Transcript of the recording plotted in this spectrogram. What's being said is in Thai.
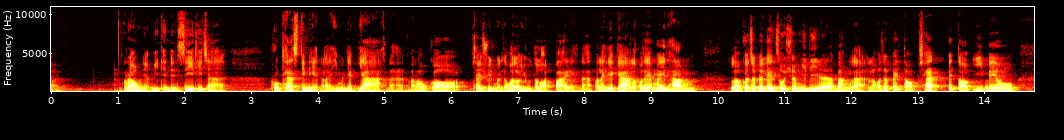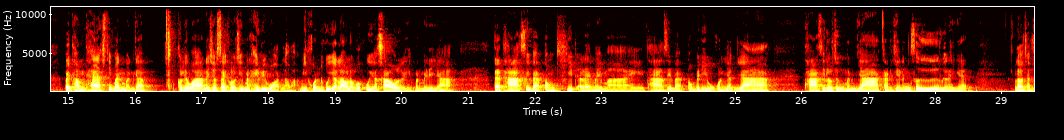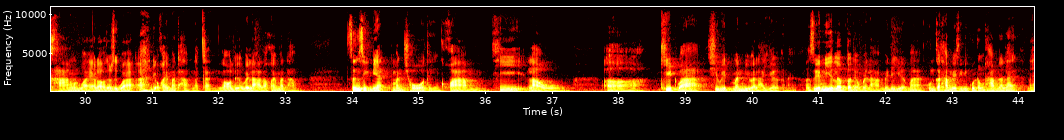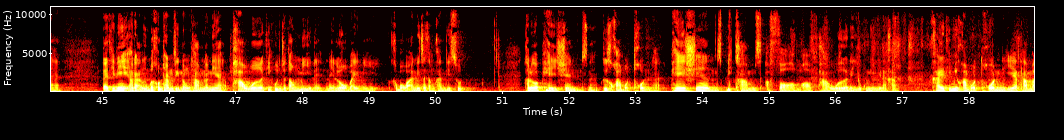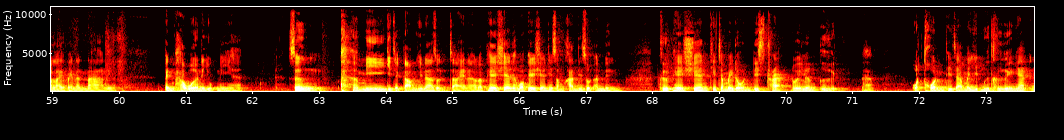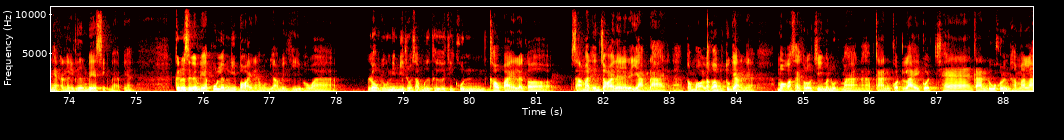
เราเนี่ยมี tendency ที่จะ procrastinate อะไรที่มันยากๆนะฮะแล้วเราก็ใช้ชีวิตเหมือนกับว่าเราอยู่ตลอดไปนะครับอะไรยากๆเราก็จะยังไม่ทำ เราก็จะไปเล่นโซเชียลมีเดียบ้างละเราก็จะไปตอบแชทไปตอบอีเมล ไปทำ task ที่มันเหมือนกับเขาเรียกว่าในเชิง psychology มันให้ reward เราอะมีคนคุยกับเราเราก็คุยกับเขาเลยมันไม่ได้ยาก แต่ task ที่แบบต้องคิดอะไรใหม่ๆ task ที่แบบต้องไปดีลกับคนยากๆ task ที่เราสึกมันยากการเขียนหนังสือหรืออะไรเงี้ยเราจะค้างมันไว้เราจะรู้สึกว่าอะเดี๋ยวค่อยมาทำละกัน รอเหลือเวลาแล้วค่อยมาทำซึ่งสิ่งนี้มันโชว์ถึงความที่เราเคิดว่าชีวิตมันมีเวลาเยอะนะหนังสือเล่มนี้เริ่มต้นจากเวลาไม่ได้เยอะมาก คุณก็ทำในสิ่งที่คุณต้องทำนั่นแหละนะแต่ทีนี้เอาลังเมื่อคุณทำสิ่งต้องทำแล้วเนี่ย power ที่คุณจะต้องมีเลยในโลกใบนี้ เขาบอกว่าอันนี้จะสำคัญที่สุด เขาเรียกว่า patience นะคือความอดทนนะ patience becomes a form of power ในยุคนี้นะครับ ใครที่มีความอดทนที่จะทำอะไรไปนานๆเนี่ยเป็น power ในยุคนี้ฮะซึ่งมีกิจกรรมที่น่าสนใจนะ แล้ว patient เขาบอก patient ที่สำคัญที่สุดอันหนึ่ง คือ patient ที่จะไม่โดน distract ด้วยเรื่องอื่นนะครับอดทนที่จะไม่หยิบมือถืออย่างเงี้ยเนี่ยอันนี้เรื่องเบสิกแบบเนี้ยคือหนังสือเล่มนี้พูดเรื่องนี้บ่อยนะผมย้ำอีกที เพราะว่าโลกยุคนี้มีโทรศัพท์มือถือที่คุณเข้าไปแล้วก็สามารถ enjoy อะไรหลาย ๆ อย่างได้นะครับต้องบอกแล้วก็ทุกอย่างเนี่ยเหมาะกับ psychology มนุษย์มากนะครับ การกดไลค์กดแชร์ การดูคนอื่นทำอะไร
